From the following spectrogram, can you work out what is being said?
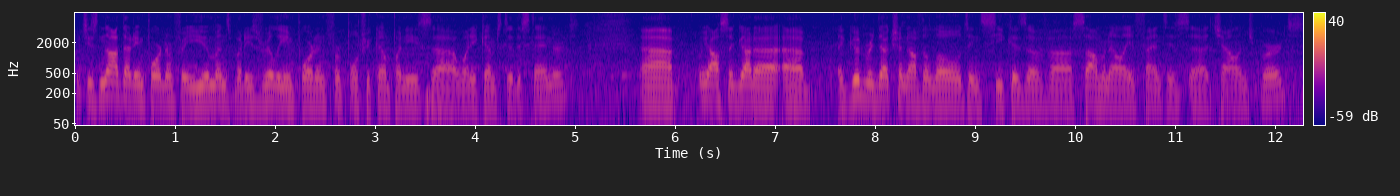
which is not that important for humans, but is really important for poultry companies uh, when it comes to the standards. Uh, we also got a, a good reduction of the loads in cases of uh, Salmonella infantis uh, challenge birds.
